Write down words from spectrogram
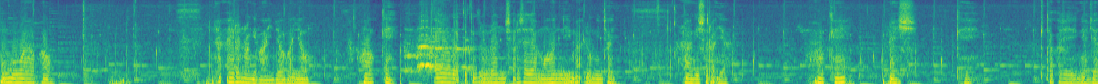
Wow. Wow ada iron lagi bayi jauh jauh. Oke. Kalau agak kedengeran suara saya mohon dimaklumin coy. Lagi serak ya oke. Okay. nice okay. kita kasih ini aja.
